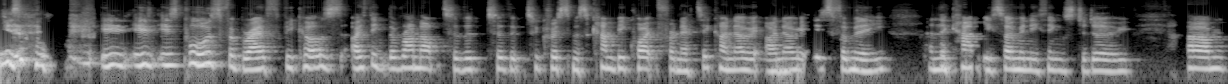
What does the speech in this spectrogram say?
is, is, is, pause for breath because I think the run up to the to the to Christmas can be quite frenetic. I know it. I know it is for me and there can be so many things to do. Um,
